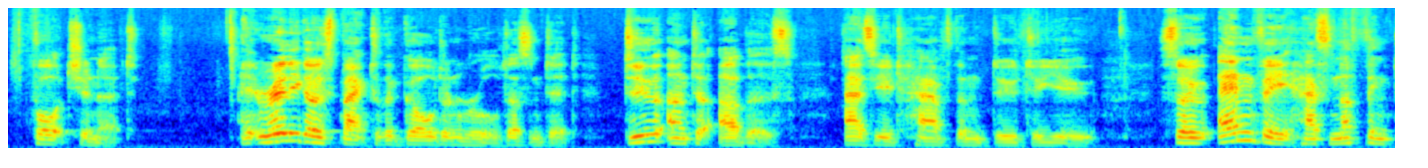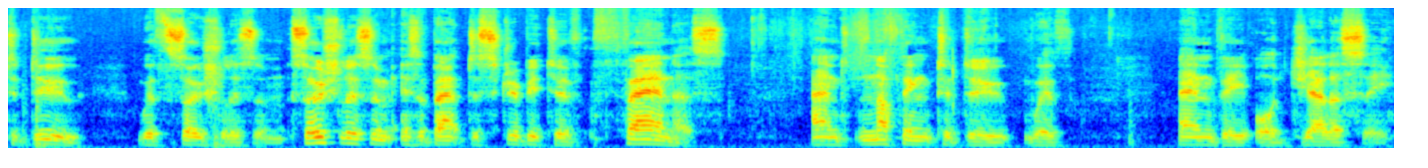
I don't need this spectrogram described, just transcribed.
fortunate. It really goes back to the golden rule, doesn't it? Do unto others as you'd have them do to you. So envy has nothing to do with socialism. Socialism is about distributive fairness and nothing to do with envy, or jealousy.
